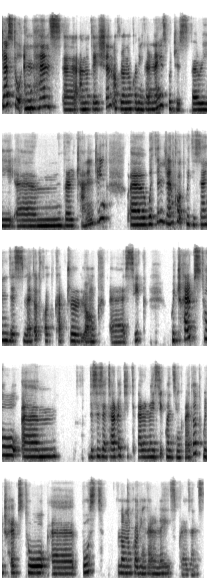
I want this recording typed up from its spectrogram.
just to enhance uh, annotation of long-coding RNAs, which is very, um, very challenging, uh, within GENCODE, we designed this method called capture long uh, seq, which helps to, um, this is a targeted RNA sequencing method, which helps to uh, boost non-encoding RNA's presence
